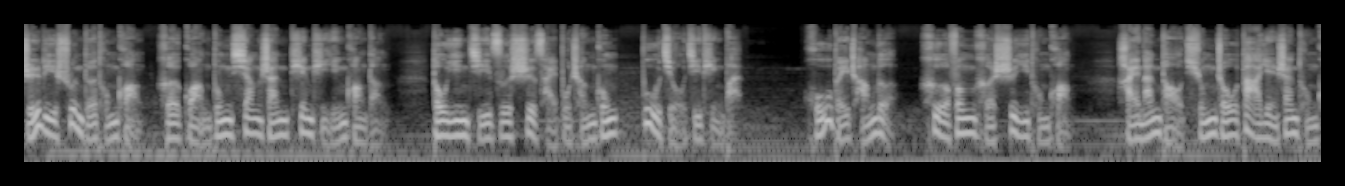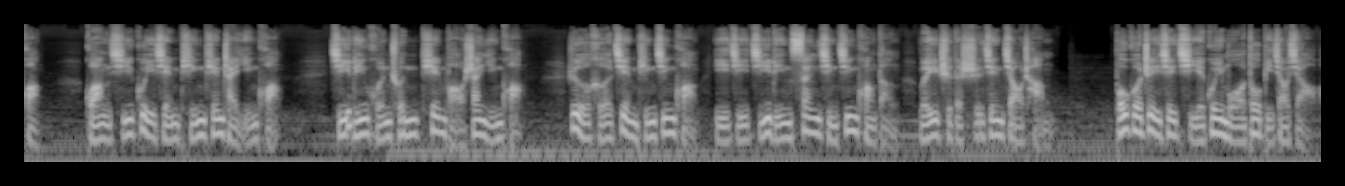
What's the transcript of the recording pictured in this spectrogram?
直隶顺德铜矿和广东香山天体银矿等，都因集资试采不成功，不久即停办。湖北长乐、鹤峰和诗仪铜矿，海南岛琼州大雁山铜矿，广西桂县平天寨银矿，吉林珲春天宝山银矿，热河建平金矿以及吉林三信金矿等，维持的时间较长。不过这些企业规模都比较小，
